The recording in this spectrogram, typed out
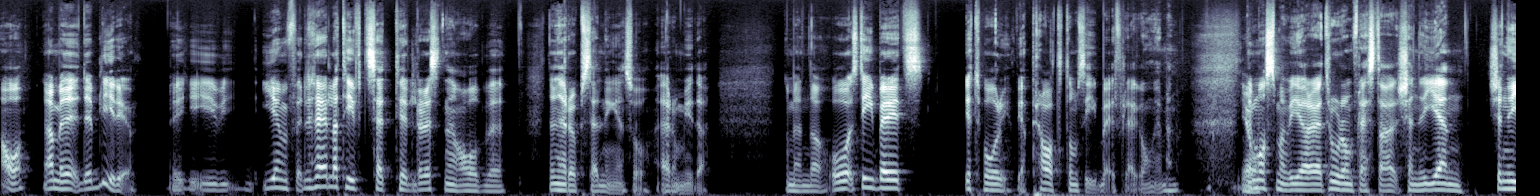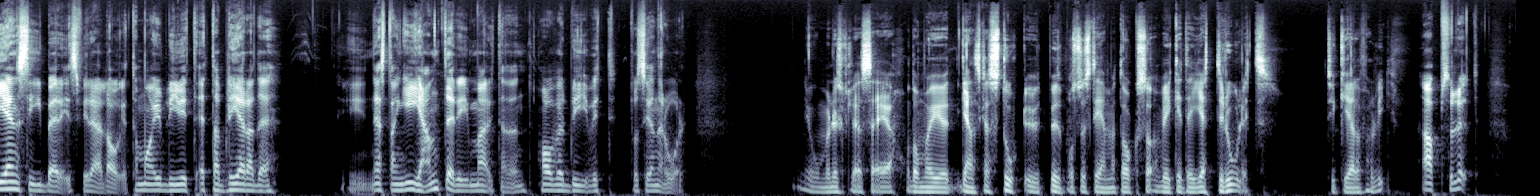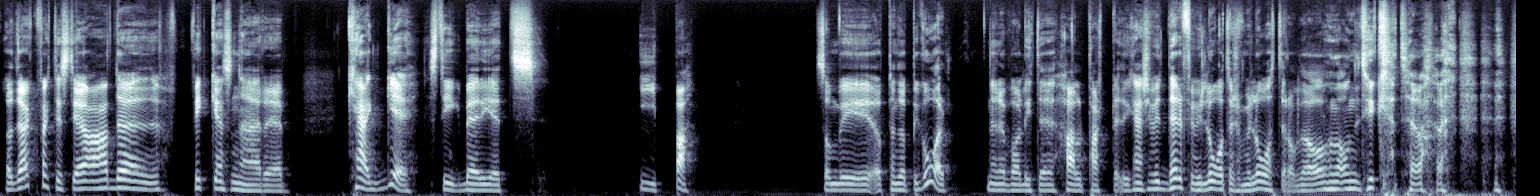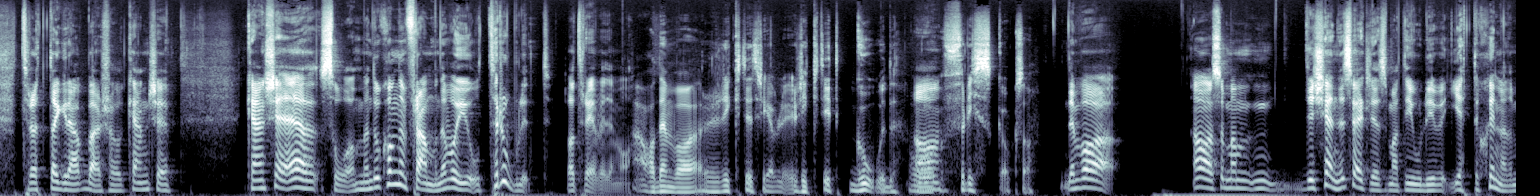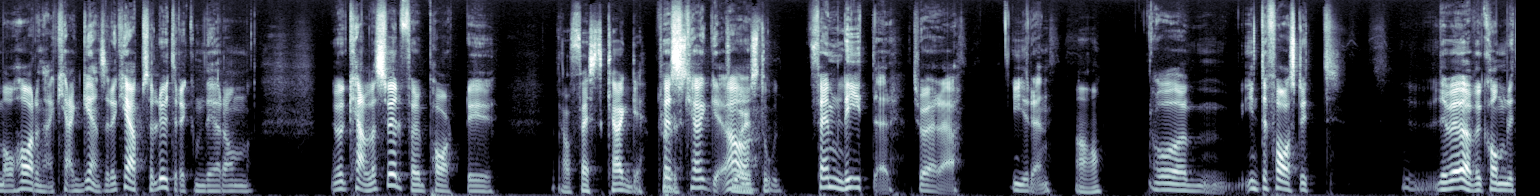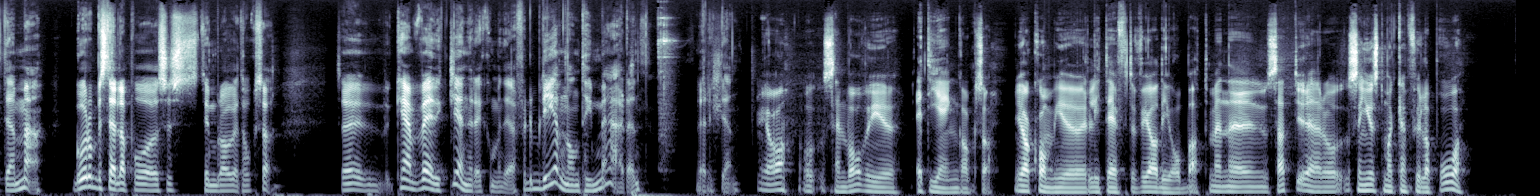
Ja, ja men det, det blir det ju. I, jämför, relativt sett till resten av eh, den här uppställningen så är de ju det. De enda. Och Stigbergets Göteborg, vi har pratat om Stigbergets flera gånger, men Ja, det måste man väl göra. Jag tror de flesta känner igen, känner igen Stigbergets vid det här laget. De har ju blivit etablerade, nästan giganter i marknaden, har väl blivit på senare år. Jo, men det skulle jag säga. Och de har ju ett ganska stort utbud på systemet också, vilket är jätteroligt. Tycker i alla fall vi. Absolut. Jag drack faktiskt, jag hade, fick en sån här eh, kagge, Stigbergets IPA. Som vi öppnade upp igår. När det var lite halvpart. Det kanske är därför vi låter som vi låter. Om, om, om ni tycker att det var trötta grabbar så kanske, kanske är så. Men då kom den fram och den var ju otroligt vad trevlig den var. Ja, den var riktigt trevlig. Riktigt god och Ja. frisk också. Den var... Ja, alltså man, det kändes verkligen som att det gjorde jätteskillnad med att ha den här kaggen. Så det kan jag absolut rekommendera om... Det kallas väl för party... Ja, festkagge. Festkagge? tror Ja. det stod. Fem liter, tror jag det är. I den. Ja. Och mm, inte fasligt... Det väl överkomligt det med. Går att beställa på Systembolaget också. Så kan jag verkligen rekommendera, för det blev någonting med den. Verkligen. Ja, och sen var vi ju ett gäng också. Jag kom ju lite efter för jag hade jobbat, men eh, satt ju där och sen just man kan fylla på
